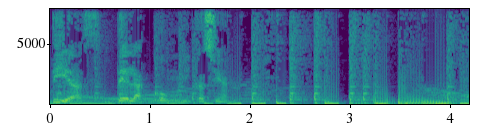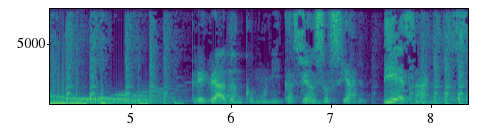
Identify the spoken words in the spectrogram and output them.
Días de la Comunicación. Pregrado en Comunicación Social. 10 años.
